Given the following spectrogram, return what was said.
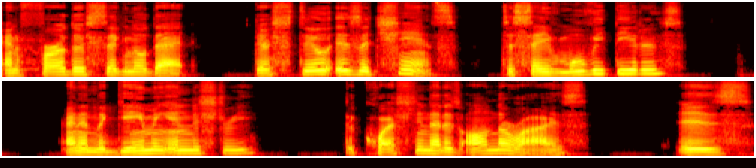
and further signal that there still is a chance to save movie theaters. And in the gaming industry, the question that is on the rise is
